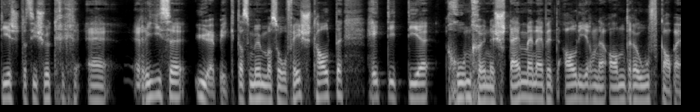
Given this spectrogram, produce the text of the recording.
die ist, das ist wirklich eine riesige Übung. Das müssen wir so festhalten. Hätte die kaum können stemmen neben all ihren anderen Aufgaben.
